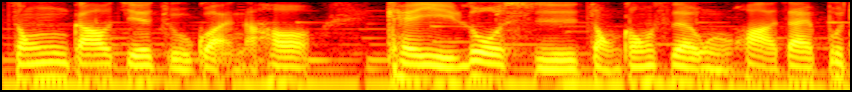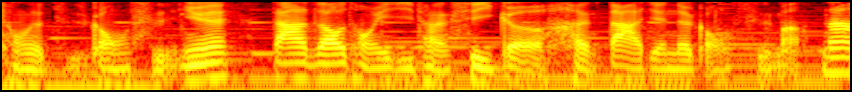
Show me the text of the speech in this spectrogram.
中高阶主管，然后可以落实总公司的文化在不同的子公司。因为大家知道统一集团是一个很大间的公司嘛，那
